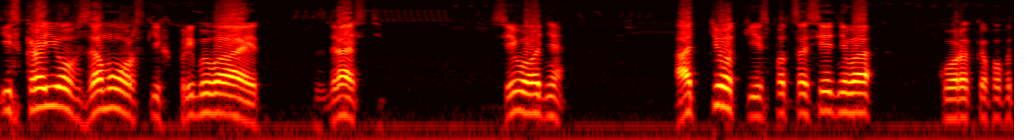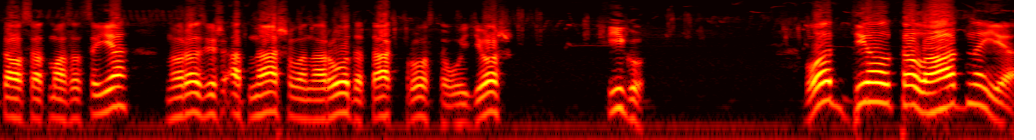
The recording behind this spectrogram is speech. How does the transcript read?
из краев заморских прибывает? Здрасте. Сегодня. От тетки из-под соседнего... Коротко попытался отмазаться я, но разве ж от нашего народа так просто уйдешь? Фигу. Вот дело-то ладное.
